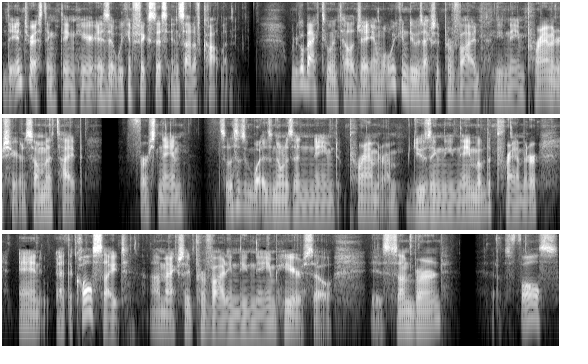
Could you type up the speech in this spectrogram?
the interesting thing here is that we can fix this inside of Kotlin. We're gonna go back to IntelliJ and what we can do is actually provide the name parameters here. So I'm gonna type first name. So this is what is known as a named parameter. I'm using the name of the parameter and at the call site, I'm actually providing the name here. So is sunburned, that was false.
